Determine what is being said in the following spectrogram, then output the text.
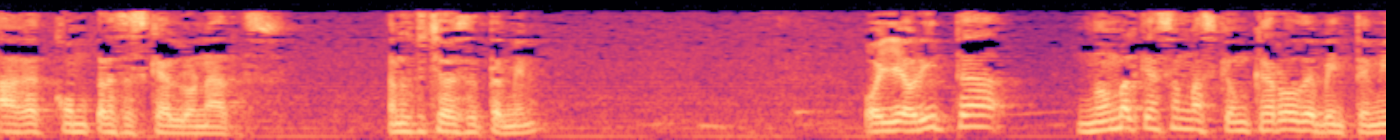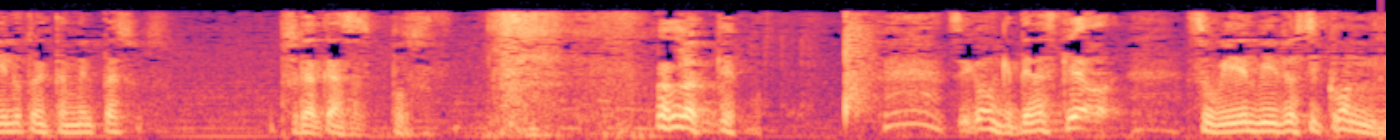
haga compras escalonadas. ¿Han escuchado ese término? Oye, ahorita no me alcanza más que un carro de 20 mil o 30 mil pesos. Pues, ¿qué alcanzas? Pues, lo que... Sí, como que tienes que subir el vídeo así con...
